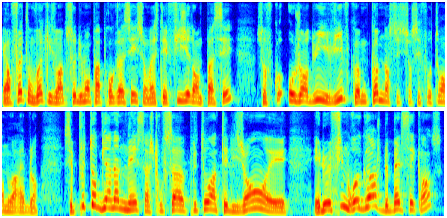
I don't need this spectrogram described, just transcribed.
Et en fait, on voit qu'ils n'ont absolument pas progressé, ils sont restés figés dans le passé, sauf qu'aujourd'hui, ils vivent comme, comme dans ces, sur ces photos en noir et blanc. C'est plutôt bien amené, ça, je trouve ça plutôt intelligent, et, et le film regorge de belles séquences.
